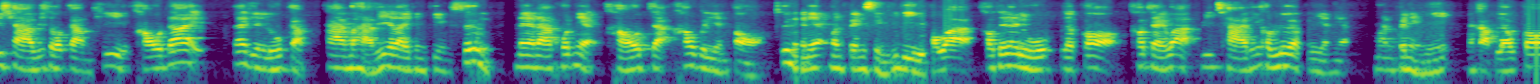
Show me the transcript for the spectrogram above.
วิชาวิศวกรรมที่เขาได้ได้เรียนรู้กับทางมหาวิทยาลัยจริง ๆ ซึ่ง ในอนาคตเนี่ยเขาจะเข้าไปเรียนต่อ ซึ่งอันนี้มันเป็นสิ่งที่ดี เพราะว่าเขาจะได้รู้แล้วก็เข้าใจว่าวิชาที่เขาเลือกเรียนเนี่ยมันเป็นอย่างนี้นะครับ แล้วก็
